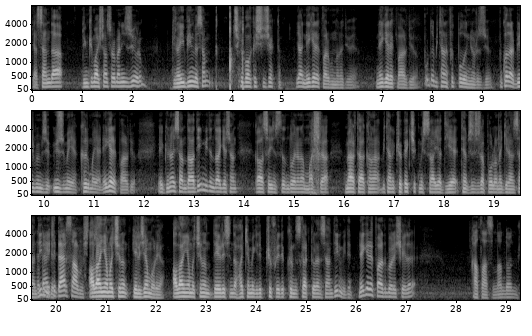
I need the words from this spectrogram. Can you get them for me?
Ya sen daha dünkü maçtan sonra ben izliyorum. Günay'ı bilmesem çıkıp alkışlayacaktım. Ya ne gerek var bunlara diyor ya. Ne gerek var diyor. Burada bir tane futbol oynuyoruz diyor. Bu kadar birbirimizi üzmeye, kırmaya ne gerek var diyor. E Günay sen daha değil miydin daha geçen Galatasaray'ın stadında oynanan maçta Mert Hakan'a bir tane köpek çıkmış sahaya diye temsilci raporlarına giren sen E değil belki miydin? ders almıştır. Alanya maçının geleceğim oraya. Alanya maçının devresinde hakeme gidip küfredip kırmızı kart gören sen değil miydin? Ne gerek vardı böyle şeylere? Hatasından dönmüş.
